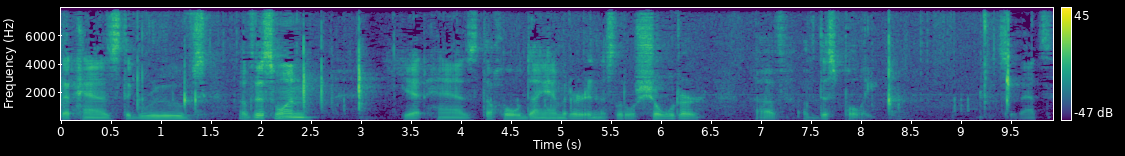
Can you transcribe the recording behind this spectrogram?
that has the grooves of this one, yet has the hole diameter in this little shoulder of, of this pulley. So that's,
